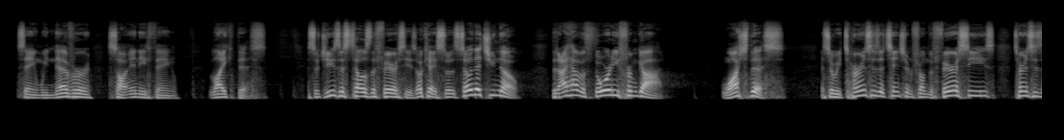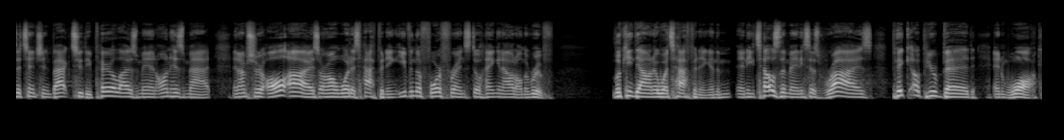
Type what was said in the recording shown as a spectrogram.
saying, We never saw anything like this. so Jesus tells the Pharisees, Okay, so, so that you know that I have authority from God, watch this. And so he turns his attention from the Pharisees, turns his attention back to the paralyzed man on his mat, and I'm sure all eyes are on what is happening, even the four friends still hanging out on the roof, looking down at what's happening. And, the, and he tells the man, he says, Rise, pick up your bed, and walk.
